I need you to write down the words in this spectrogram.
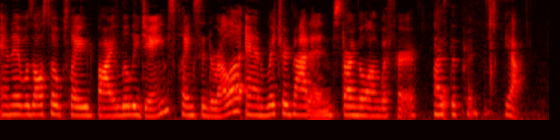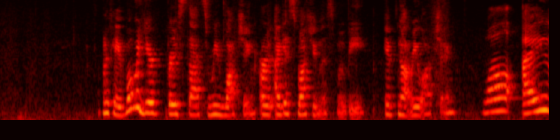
And it was also played by Lily James playing Cinderella and Richard Madden starring along with her. as the prince. Yeah. Okay, what were your first thoughts rewatching or I guess watching this movie if not rewatching? Well, I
